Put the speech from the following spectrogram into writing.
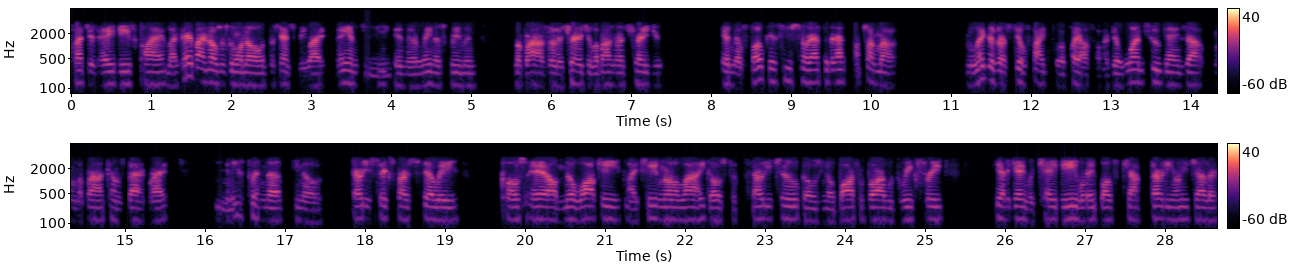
Clutch's AD's client. Like everybody knows what's going on essentially, right? They in, mm-hmm. in the arena screaming, LeBron's going to trade you. LeBron's going to trade you. And the focus he showed after that, I'm talking about the Lakers are still fighting for a playoff spot. Like they're one, two games out when LeBron comes back, right? Mm-hmm. And he's putting up, you know, 36 versus Philly, close L, Milwaukee, like season on the line. He goes to 32, goes, you know, bar for bar with Greek Freak. He had a game with KD where they both dropped 30 on each other.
